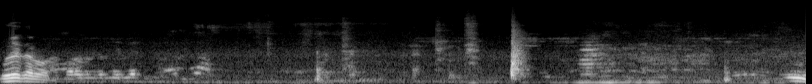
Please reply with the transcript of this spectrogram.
বুঝতে পারব না। হুম।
